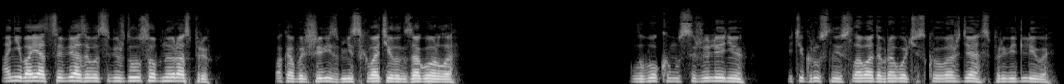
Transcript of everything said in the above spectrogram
они боятся ввязываться в междуусобную распрю, пока большевизм не схватил их за горло. Глубокому сожалению, эти грустные слова добровольческого вождя справедливы.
